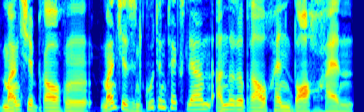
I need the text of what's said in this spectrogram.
Manche brauchen, manche sind gut im Text lernen, andere brauchen Wochen.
